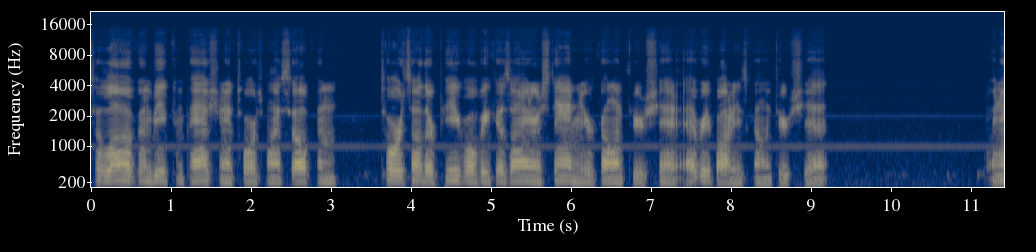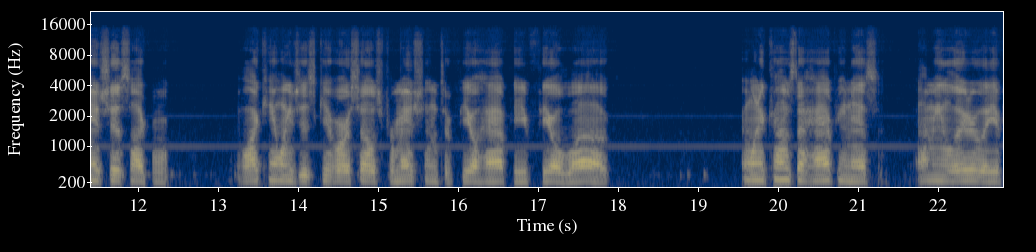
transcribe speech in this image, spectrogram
to love and be compassionate towards myself and towards other people because I understand you're going through shit. Everybody's going through shit. And it's just like, why can't we just give ourselves permission to feel happy, feel love? And when it comes to happiness, I mean, literally, if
